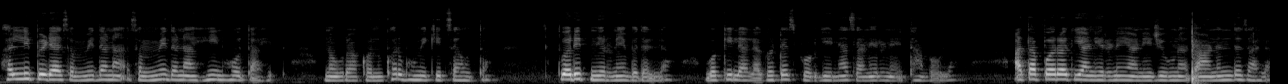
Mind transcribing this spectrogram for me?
हल्ली पिढ्या संवेदना संवेदनाहीन होत आहेत. नवरा कणखर भूमिकेचा होता. त्वरित निर्णय बदलला. वकिलाला घटस्फोट घेण्याचा निर्णय थांबवला. आता परत या निर्णयाने जीवनात आनंद झाला.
